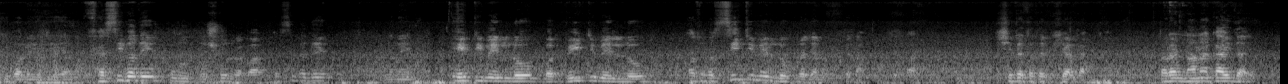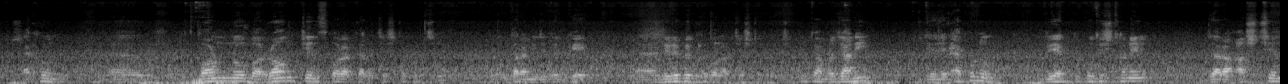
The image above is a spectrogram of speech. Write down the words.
কি বলে যে, ফ্যাসিবাদের কোনো দোসররা বা ফ্যাসিবাদের মানে এ টিমের লোক বা বি টিমের লোক অথবা সি টিমের লোকরা যেন ঢুকে না করতে পারে, সেটা তাদের খেয়াল রাখতে হবে। তারা নানা কায়দায় এখন বর্ণ বা রং চেঞ্জ করার তারা চেষ্টা করছে এবং তারা নিজেদেরকে নিরপেক্ষ বলার চেষ্টা করছে। কিন্তু আমরা জানি যে এখনও দু একটি প্রতিষ্ঠানে যারা আসছেন,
